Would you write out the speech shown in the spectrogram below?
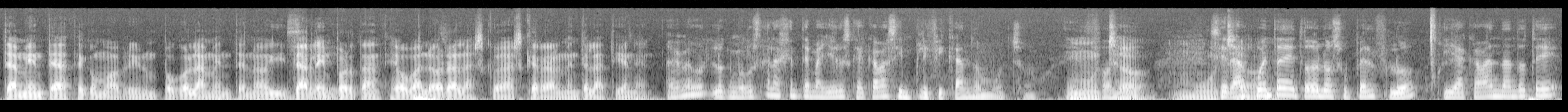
también te hace como abrir un poco la mente, ¿no? Y darle importancia o valor a las cosas que realmente la tienen. A mí lo que me gusta de la gente mayor es que acaba simplificando mucho. mucho, mucho. Se dan cuenta de todo lo superfluo y acaban dándote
